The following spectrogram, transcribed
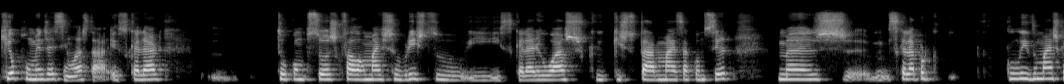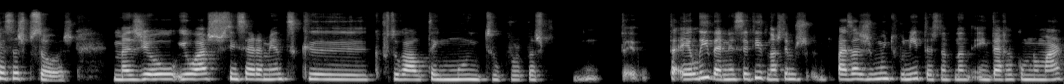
que eu, pelo menos, é assim, lá está. Eu, se calhar, estou com pessoas que falam mais sobre isto e, se calhar, eu acho que, que isto está mais a acontecer, mas se calhar porque lido mais com essas pessoas. Mas eu, eu acho, sinceramente, que, que Portugal tem muito. Por, é líder nesse sentido. Nós temos paisagens muito bonitas, tanto em terra como no mar,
